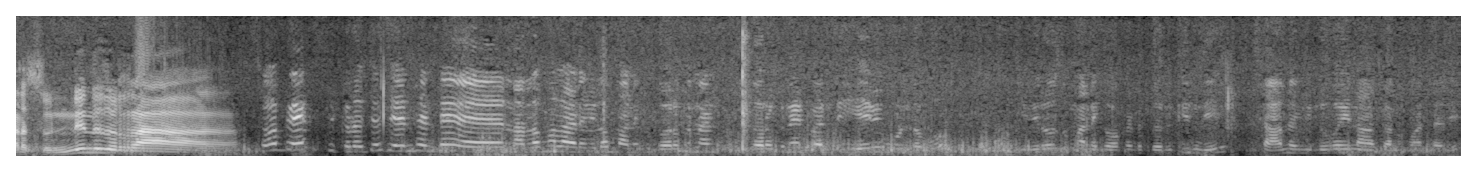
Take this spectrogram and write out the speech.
ఆడ సున్నింది దుర్రా సో ఫ్రెండ్స్ ఇక్కడ వచ్చేసి ఏంటంటే నల్లమల అడవిలో మనకి దొరకన దొరకనటువంటి ఏవి ఉండవు. ఈ రోజు మనకి ఒకటి దొరికింది. చాలా విలువైన ఆకు అనమాట అది.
